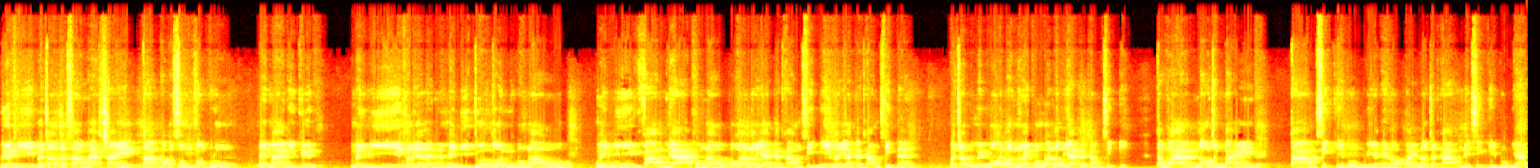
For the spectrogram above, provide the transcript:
เพื่อที่พระเจ้าจะสามารถใช้ตามพระประสงค์ของพระองค์ได้มากยิ่งขึ้น ไม่มีเขาเรียกอะไรนะไม่มีตัวตนของเรา ไม่มีความอยากของเรา เพราะว่าเราอยากจะทำสิ่งนี้เราอยากจะทำสิ่งนั้น พระเจ้าอวยพรเราหน่อยเพราะว่าเราอยากจะทำสิ่งนี้ แต่ว่าเราจะไป ตามสิ่งที่พระองค์เรียกให้เราไป เราจะทำในสิ่งที่พระองค์อยาก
